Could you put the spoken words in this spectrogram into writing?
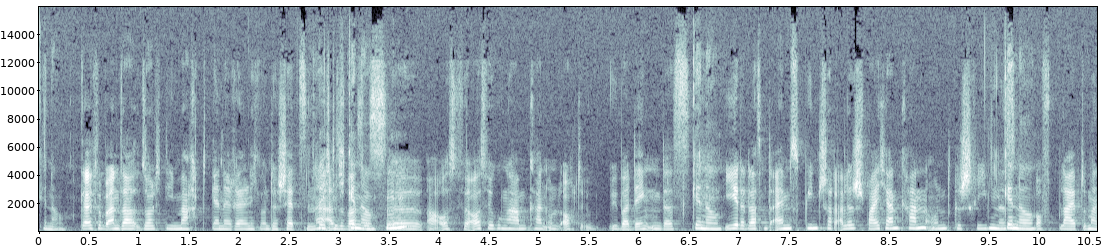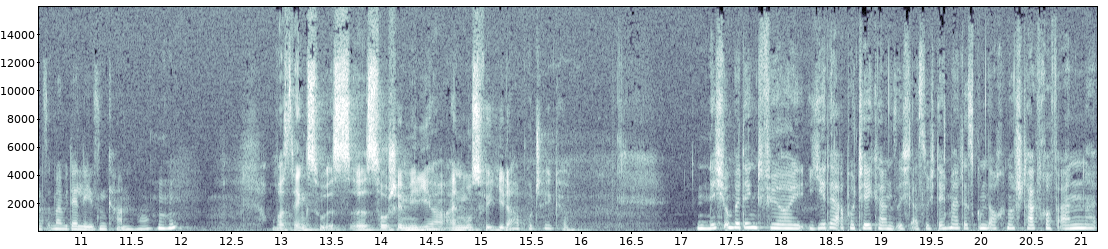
Genau. Ich glaube, man sollte die Macht generell nicht unterschätzen. Ne? Richtig, also was genau. es äh, mhm. aus, für Auswirkungen haben kann und auch überdenken, dass genau. jeder das mit einem Screenshot alles speichern kann und geschriebenes genau. oft bleibt und man es immer wieder lesen kann. Ne? Mhm. Und was denkst du, ist äh, Social Media ein Muss für jede Apotheke? Nicht unbedingt für jede Apotheke an sich. Also ich denke mal, das kommt auch immer stark darauf an,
